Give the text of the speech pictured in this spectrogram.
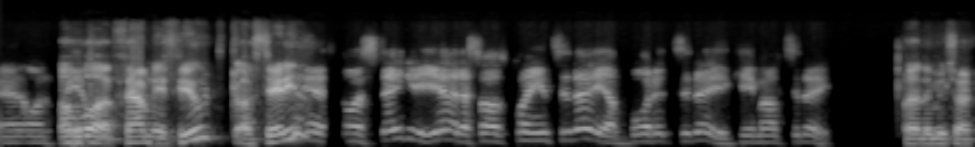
uh, on On what? Family Feud? Uh, Stadia? Yeah, it's on Stadia. Yeah, that's what I was playing today. I bought it today. It came out today. Uh, let me check.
